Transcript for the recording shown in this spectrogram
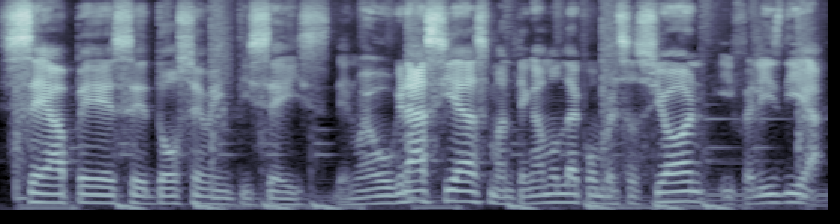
CAPS1226. De nuevo, gracias, mantengamos la conversación y feliz día.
